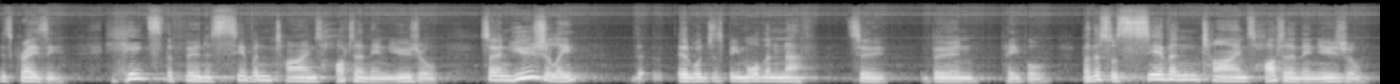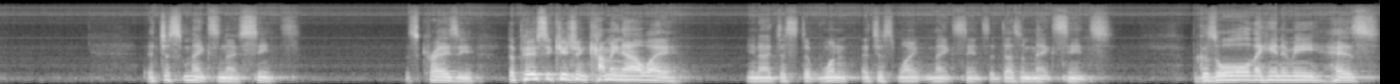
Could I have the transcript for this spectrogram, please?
it's crazy. He heats the furnace seven times hotter than usual. So, usually, it would just be more than enough to burn people. But this was seven times hotter than usual. It just makes no sense. It's crazy. The persecution coming our way, you know, just it, wouldn't, it just won't make sense. It doesn't make sense. Because all the enemy has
